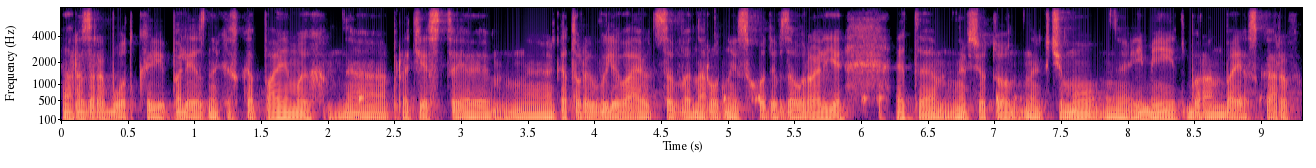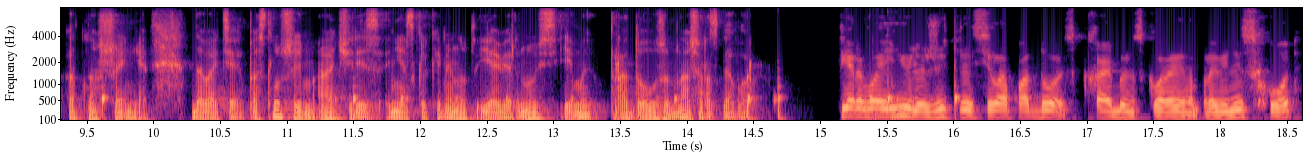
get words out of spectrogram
разработкой полезных ископаемых, э, протесты, э, которые выливаются в народные исходы в Зауралье, это все то, к чему имеет Буранбай Аскаров отношение. Давайте послушаем, а через несколько минут я вернусь, и мы продолжим наш разговор. 1 июля жители села Подольск Хайбельского района провели сход,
